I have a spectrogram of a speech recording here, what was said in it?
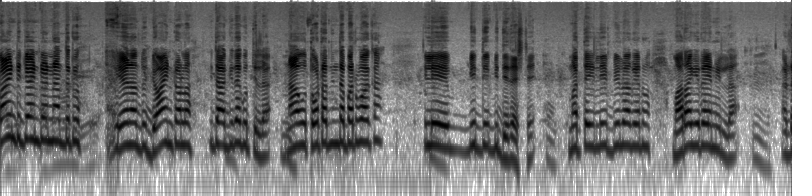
ಜಾಯಿಂಟ್ ಜಾಯಿಂಟ್ ಏನಾದರೂ ಏನಾದರೂ ಜಾಯಿಂಟ್ ಇದಾಗಿದೆ ಗೊತ್ತಿಲ್ಲ. ನಾವು ತೋಟದಿಂದ ಬರುವಾಗ ಇಲ್ಲಿ ಬಿದ್ದು ಬಿದ್ದಿದೆ ಅಷ್ಟೇ. ಮತ್ತೆ ಇಲ್ಲಿ ಬೀಳುವಾಗ ಏನು ಮರ ಗಿರ ಏನಿಲ್ಲ. ಅಡ್ಡ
